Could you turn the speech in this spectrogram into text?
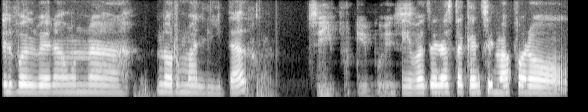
el volver a una normalidad Sí, porque pues... Y va a ser hasta que el semáforo,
